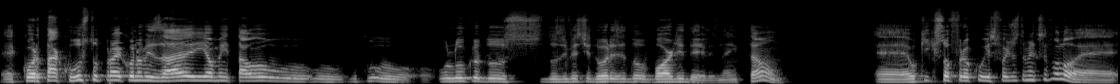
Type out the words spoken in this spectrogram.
é, cortar custo para economizar e aumentar o, o, o, o lucro dos, dos investidores e do board deles, né? Então, é, o que, que sofreu com isso foi justamente o que você falou, é,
